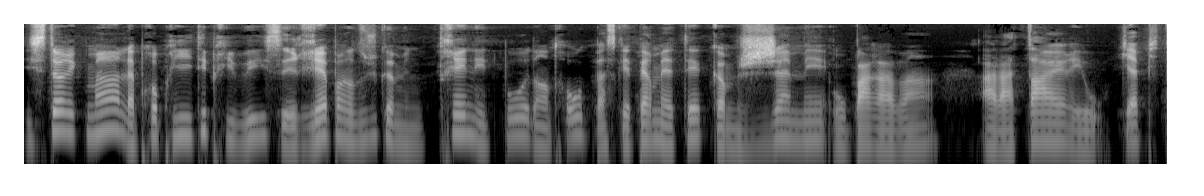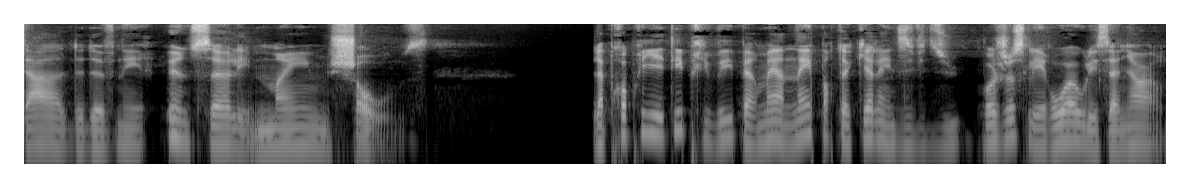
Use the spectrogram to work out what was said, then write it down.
Historiquement, la propriété privée s'est répandue comme une traînée de poudre, entre autres, parce qu'elle permettait, comme jamais auparavant, à la terre et au capital de devenir une seule et même chose. La propriété privée permet à n'importe quel individu, pas juste les rois ou les seigneurs,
